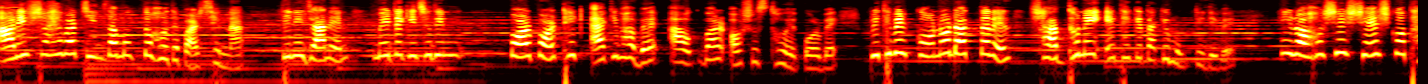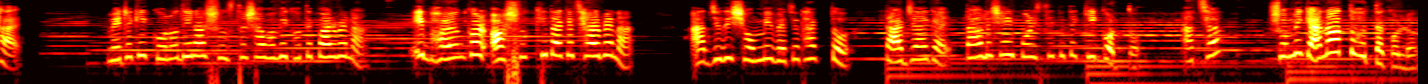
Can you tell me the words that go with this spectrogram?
আরিফ সাহেব আর চিন্তামুক্ত হতে পারছেন না। তিনি জানেন, মেয়েটা কিছুদিন পর পর ঠিক একইভাবে একবার অসুস্থ হয়ে পড়বে। পৃথিবীর কোনো ডাক্তারের সাধ্য নেই এ থেকে তাকে মুক্তি দিবে। এই রহস্যের শেষ কোথায়? মেয়েটা কি কোনোদিন আর সুস্থ স্বাভাবিক হতে পারবে না? এই ভয়ঙ্কর অসুখ কি তাকে ছাড়বে না? আজ যদি সৌম্যি বেঁচে থাকতো তার জায়গায়, তাহলে সেই পরিস্থিতিতে কি করত? আচ্ছা সৌম্যি কেন আত্মহত্যা করল?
